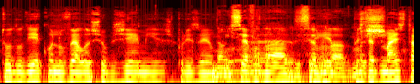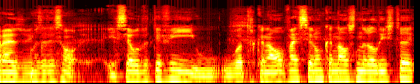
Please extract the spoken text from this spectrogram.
todo o dia com novelas sobre gêmeas, por exemplo. Não, isso é verdade, uh, isso é verdade. Bastante mas, mais trágico. Mas atenção, esse é o da TVI. O, o, outro canal vai ser um canal generalista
